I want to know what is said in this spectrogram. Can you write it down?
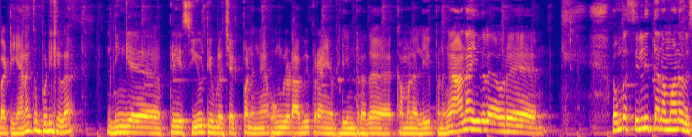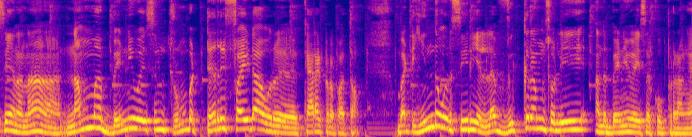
பட் எனக்கு பிடிக்கல. நீங்கள் ப்ளீஸ் யூடியூப்பில் செக் பண்ணுங்கள் உங்களோட அபிப்பிராயம் எப்படின்றத கமலை லீவ் பண்ணுங்கள் ஆனால் இதில் ஒரு ரொம்ப சில்லித்தனமான விஷயம் என்னென்னா நம்ம பென்னி வைஸ்ன்னு ரொம்ப டெரிஃபைடாக ஒரு கேரக்டரை பார்த்தோம். பட் இந்த ஒரு சீரியலில் விக்ரம் சொல்லி அந்த பென்னி வைஸை கூப்பிட்றாங்க.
